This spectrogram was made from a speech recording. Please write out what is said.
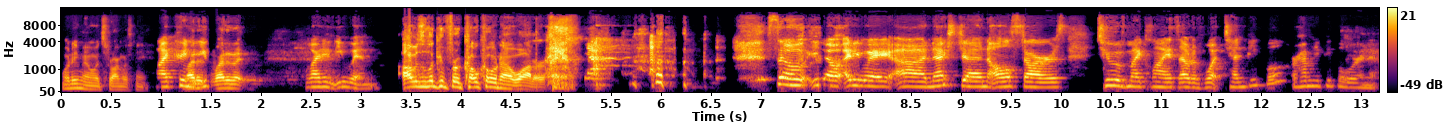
What do you mean? What's wrong with me? Why couldn't why did, you? Why did I? Why didn't you win? I was looking for coconut water. yeah. so you know, anyway, uh, next gen all stars. Two of my clients out of what ten people, or how many people were in it?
